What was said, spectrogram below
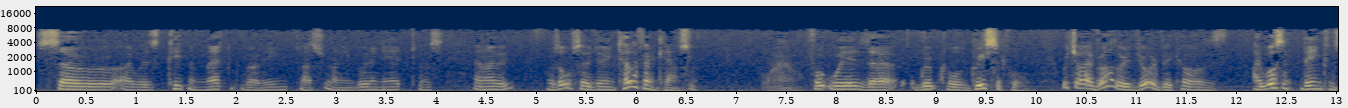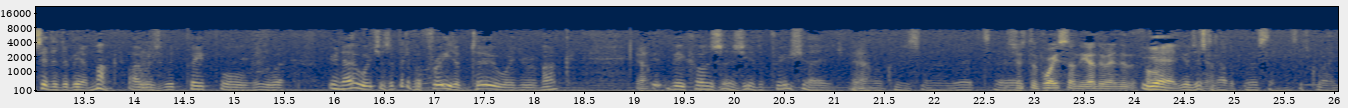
So I was keeping that running, plus running BuddhaNet, plus, and I was also doing telephone counselling Wow. for, with a group called Grief Support, which I rather enjoyed because I wasn't then considered to be a monk. I was with people who were, you know, which is a bit of a freedom too when you're a monk, Yeah. because as you'd appreciate, you Yeah. know, 'cause, uh, that. Uh, It's just a voice on the other end of the phone. yeah, you're just Yeah. another person. This is great.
